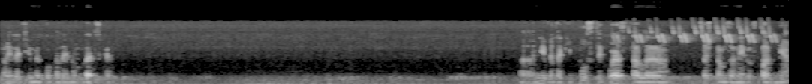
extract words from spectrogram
No i lecimy po kolejną beczkę. Niby taki pusty quest, ale coś tam za niego wpadnie.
